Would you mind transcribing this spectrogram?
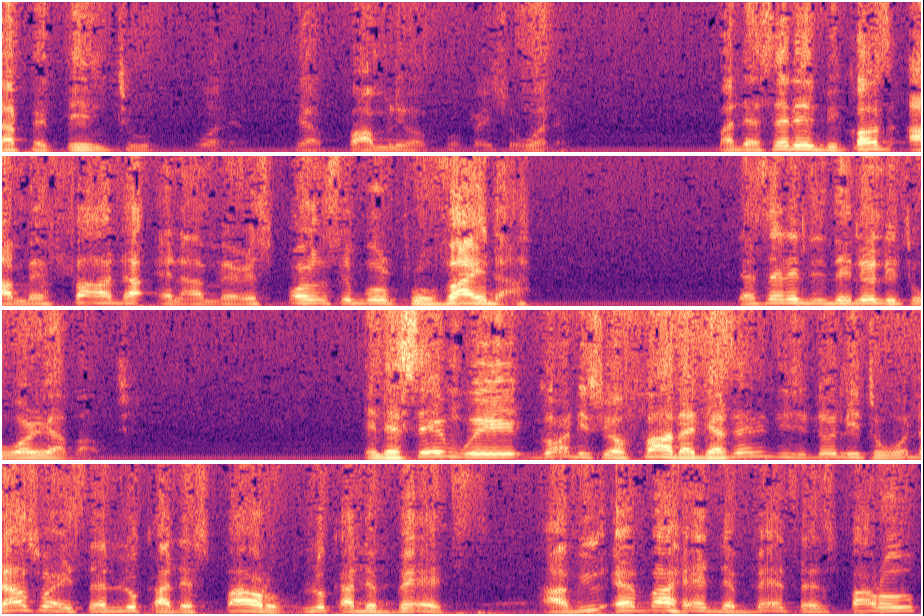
that pertain to whatever, their family or profession, whatever. But they said it because I'm a father and I'm a responsible provider. Are certain things they don't need to worry about. In the same way, God is your father. Are certain things you don't need to worry. That's why he said, look at the sparrow, look at the birds. Have you ever heard the birds and sparrow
